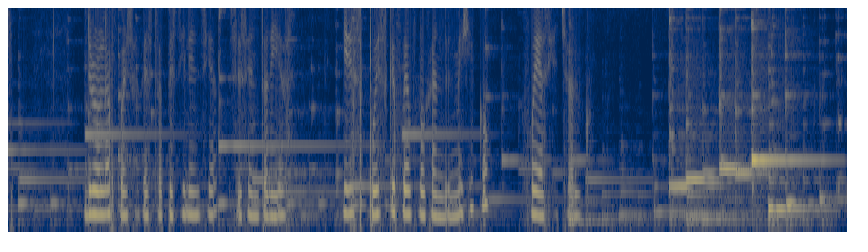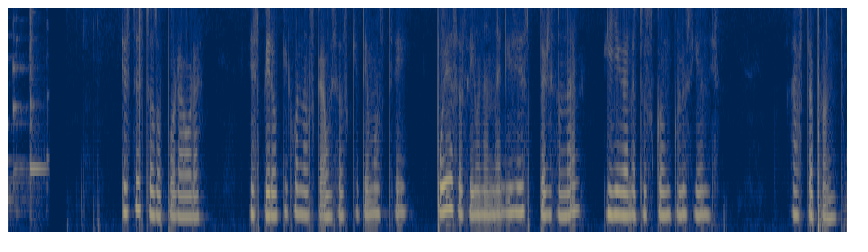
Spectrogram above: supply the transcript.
Duró la fuerza de esta pestilencia 60 días y después que fue aflojando en México, fue hacia Chalco. Esto es todo por ahora. Espero que con las causas que te mostré puedas hacer un análisis personal y llegar a tus conclusiones. Hasta pronto.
